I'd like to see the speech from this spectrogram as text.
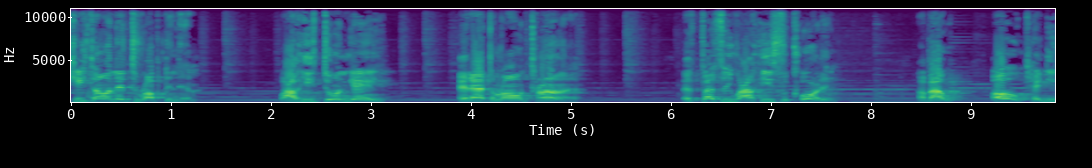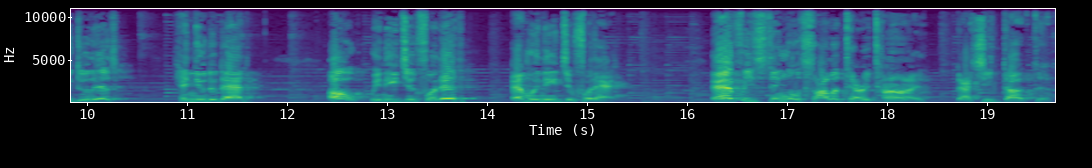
keeps on interrupting him while he's doing game and at the wrong time, especially while he's recording. About, oh, can you do this? Can you do that? Oh, we need you for this and we need you for that. Every single solitary time that she does this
